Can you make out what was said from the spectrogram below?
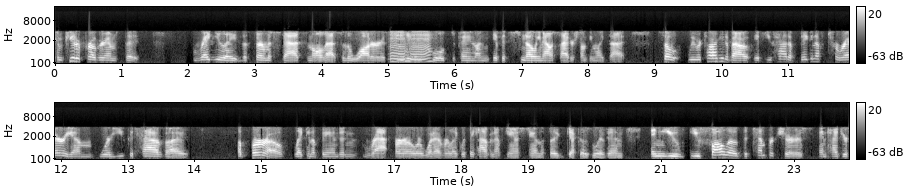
computer programs that regulate the thermostats and all that so the water is heated Mhm. and cooled depending on if it's snowing outside or something like that. So we were talking about if you had a big enough terrarium where you could have a a burrow, like an abandoned rat burrow or whatever, like what they have in Afghanistan that the geckos live in, and you you followed the temperatures and had your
